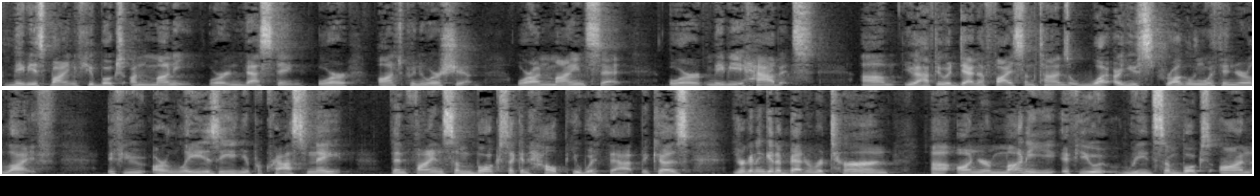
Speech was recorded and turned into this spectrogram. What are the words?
Maybe it's buying a few books on money or investing or entrepreneurship or on mindset or maybe habits. Um, you have to identify sometimes what are you struggling with in your life. If you are lazy and you procrastinate, then find some books that can help you with that because you're going to get a better return uh, on your money if you read some books on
